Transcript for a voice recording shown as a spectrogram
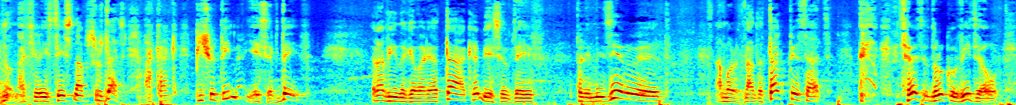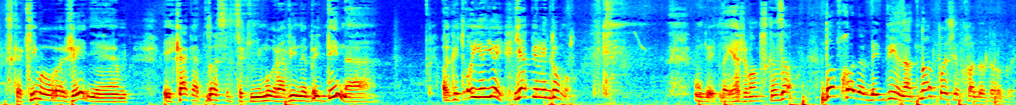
Ну, начали, естественно, обсуждать. А как пишут имя? Есеф Дейв. Равины говорят так, Есеф Дейв полемизирует, а может надо так писать. Тесть вдруг увидел, с каким уважением и как относится к нему Равина Бейдина. Он говорит, ой-ой-ой, я передумал. Он говорит, ну я же вам сказал, до входа Бейдин одно, после входа другое.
